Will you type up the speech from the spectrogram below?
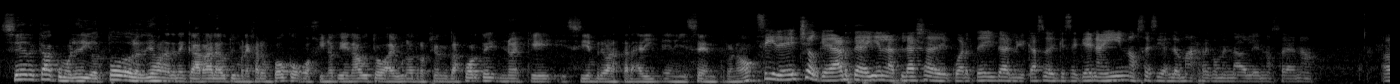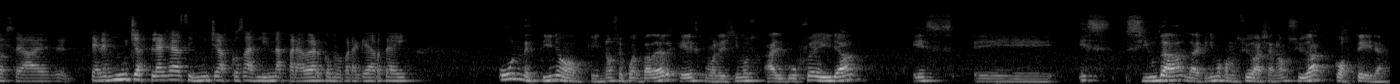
cerca, como les digo, todos los días van a tener que agarrar el auto y manejar un poco, o si no tienen auto, alguna otra opción de transporte, no es que siempre van a estar ahí en el centro, ¿no? Sí, de hecho, quedarte ahí en la playa de Cuarteira, en el caso de que se queden ahí, no sé si es lo más recomendable, no sé, no. O sea, tenés muchas playas y muchas cosas lindas para ver como para quedarte ahí. Un destino que no se pueden perder es, como le dijimos, Albufeira, es, eh, es ciudad, la definimos como ciudad ya, ¿no? Ciudad costera.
